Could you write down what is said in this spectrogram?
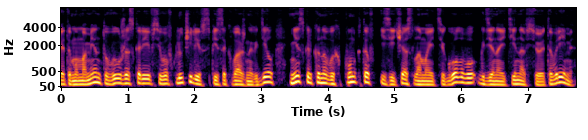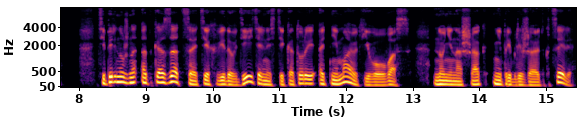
К этому моменту вы уже, скорее всего, включили в список важных дел несколько новых пунктов и сейчас ломаете голову, где найти на все это время. Теперь нужно отказаться от тех видов деятельности, которые отнимают его у вас, но ни на шаг не приближают к цели.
